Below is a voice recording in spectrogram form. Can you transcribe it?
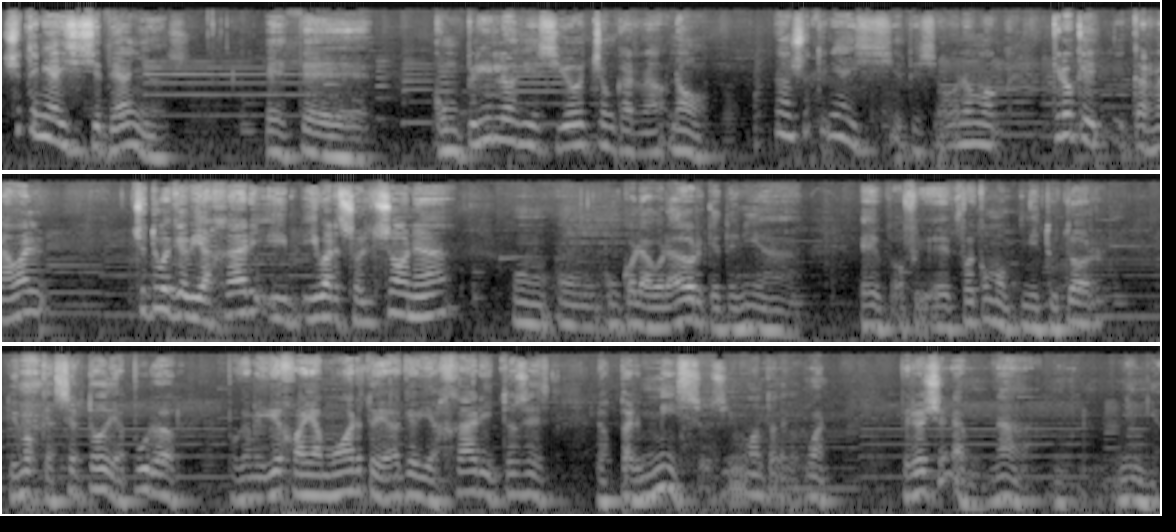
Yo tenía 17 años. Este, cumplí los 18 en carnaval. No, no, yo tenía 17. Yo, no creo que carnaval, yo tuve que viajar y Ibar Solzona, un, un- un colaborador que tenía, eh, eh, fue como mi tutor, tuvimos que hacer todo de apuro porque mi viejo había muerto y había que viajar y entonces los permisos y un montón de cosas. Bueno, pero yo era nada, niño.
